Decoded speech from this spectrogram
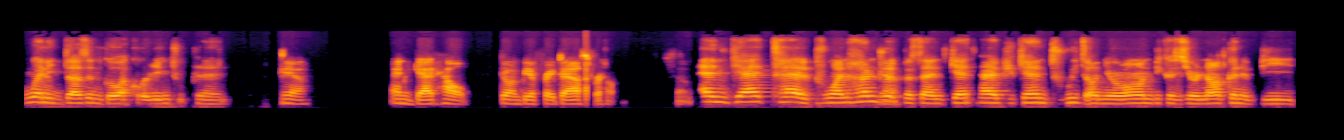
when it doesn't go according to plan. Yeah. And get help don't be afraid to ask for help. So. And get help, 100% yeah. get help. You can't do it on your own because you're not going to be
